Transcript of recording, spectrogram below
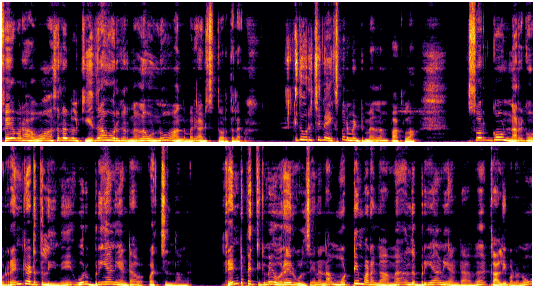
ஃபேவராகவும் அசுரர்களுக்கு எதிராகவும் இருக்கிறதுனால ஒன்றும் அந்த மாதிரி அடிச்சு துரத்தலை. இது ஒரு சின்ன எக்ஸ்பெரிமெண்ட் மேலும் பார்க்கலாம். சொர்க்கம் நரகம் ரெண்டு இடத்துலையுமே ஒரு பிரியாணி அண்டா வச்சுருந்தாங்க. ரெண்டு பேத்துக்குமே ஒரே ரூல்ஸ் என்னென்னா மொட்டை மடங்காமல் அந்த பிரியாணி அண்டாவை காலி பண்ணணும்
